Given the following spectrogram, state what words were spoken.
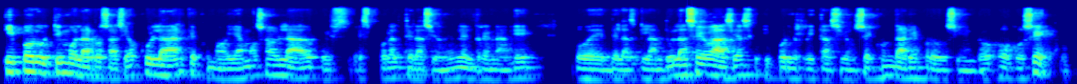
Y por último, la rosácea ocular, que como habíamos hablado, pues es por alteración en el drenaje o de, las glándulas sebáceas y por irritación secundaria produciendo ojo seco.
